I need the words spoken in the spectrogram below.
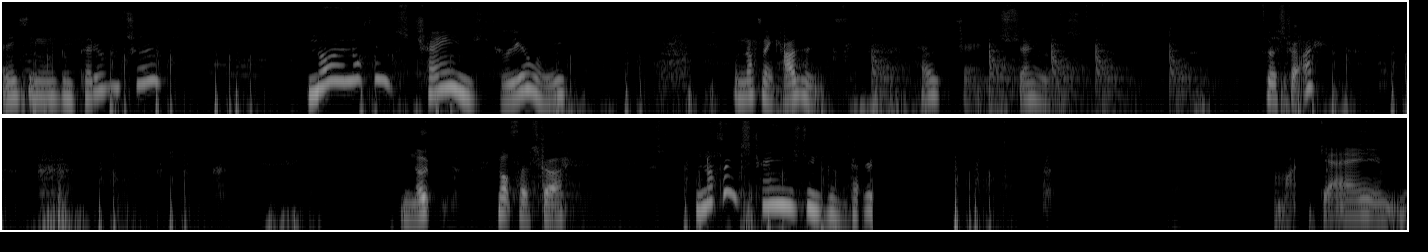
Anything in competitive changed? No, nothing's changed really. Well, nothing hasn't has changed, anyways. First try. Nope, not first try. Nothing's changed in comparison. Oh my game.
